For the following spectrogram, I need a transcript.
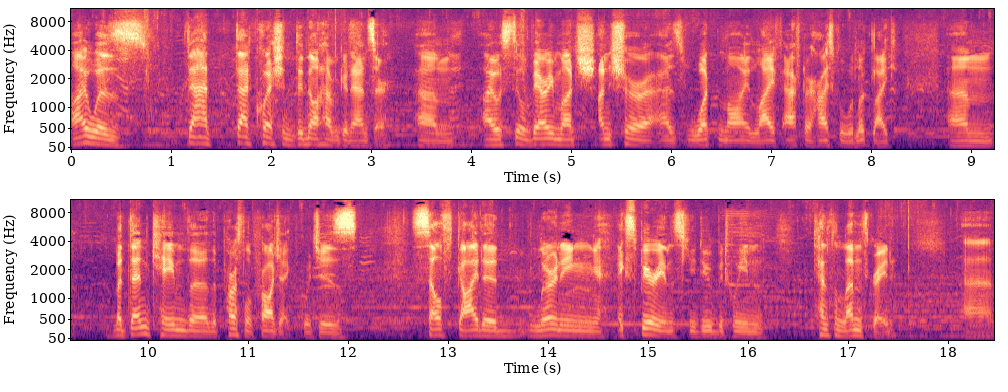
I was, that, that question did not have a good answer. Um, I was still very much unsure as what my life after high school would look like. Um, but then came the, the personal project, which is self-guided learning experience you do between 10th and 11th grade. Uh,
